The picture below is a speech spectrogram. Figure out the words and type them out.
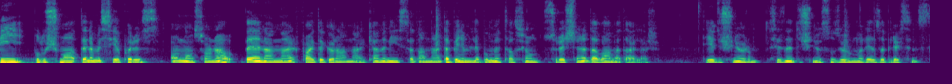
bir buluşma denemesi yaparız. Ondan sonra beğenenler, fayda görenler, kendini iyi hissedenler de benimle bu meditasyon süreçlerine devam ederler diye düşünüyorum. Siz ne düşünüyorsunuz? Yorumlara yazabilirsiniz.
